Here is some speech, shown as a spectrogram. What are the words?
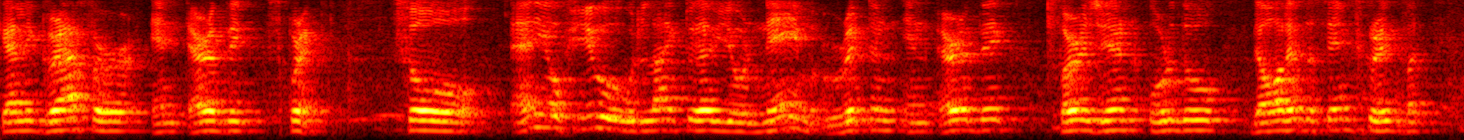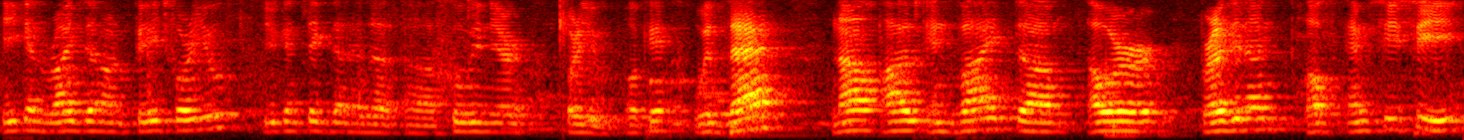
calligrapher in Arabic script. So any of you would like to have your name written in Arabic Persian, Urdu, they all have the same script, but he can write that on page for you. You can take that as a uh, souvenir for you, okay? With that, now I'll invite uh, our president of MCC,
